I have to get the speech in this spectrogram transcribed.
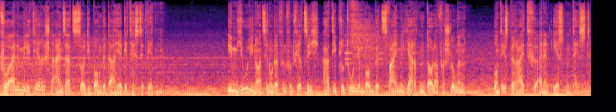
Vor einem militärischen Einsatz soll die Bombe daher getestet werden. Im Juli 1945 hat die Plutoniumbombe 2 Milliarden Dollar verschlungen und ist bereit für einen ersten Test.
